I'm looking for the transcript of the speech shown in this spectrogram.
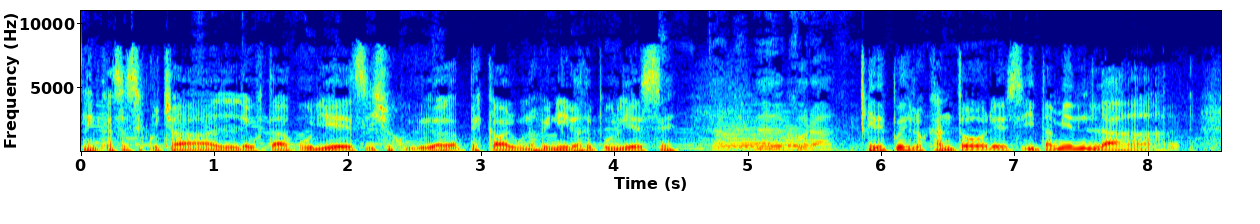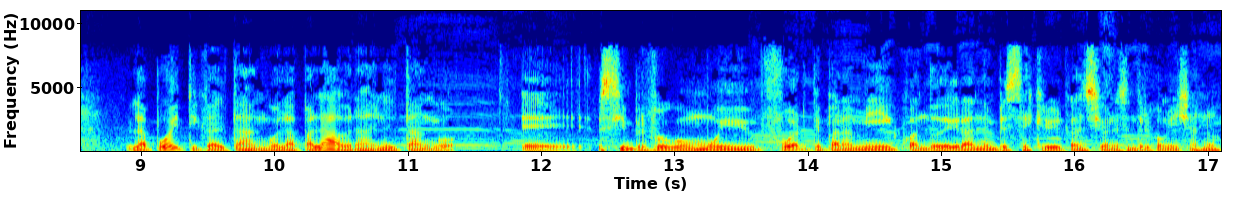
en casa se escuchaba, le gustaba Pugliese y yo pescaba algunos vinilos de Pugliese. Y después de los cantores y también la, la poética del tango, la palabra en el tango, eh, siempre fue como muy fuerte para mí cuando de grande empecé a escribir canciones, entre comillas, ¿no?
